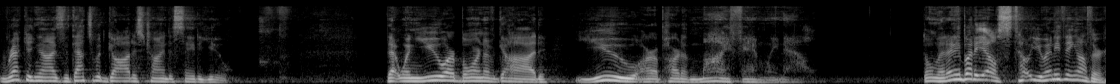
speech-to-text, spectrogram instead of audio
recognize that that's what God is trying to say to you. That when you are born of God, you are a part of my family now. Don't let anybody else tell you anything other.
